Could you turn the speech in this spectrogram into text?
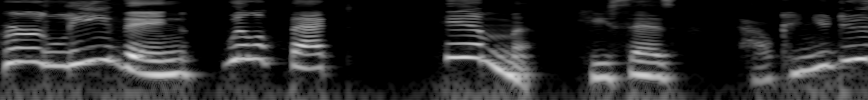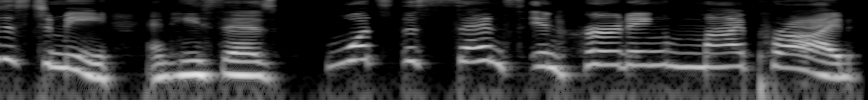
her leaving will affect him. He says, How can you do this to me? And he says, What's the sense in hurting my pride?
